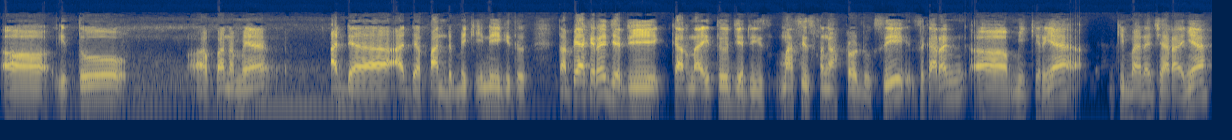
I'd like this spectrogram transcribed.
uh, itu apa namanya ada ada pandemik ini gitu. Tapi akhirnya jadi karena itu jadi masih setengah produksi, sekarang uh, mikirnya gimana caranya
